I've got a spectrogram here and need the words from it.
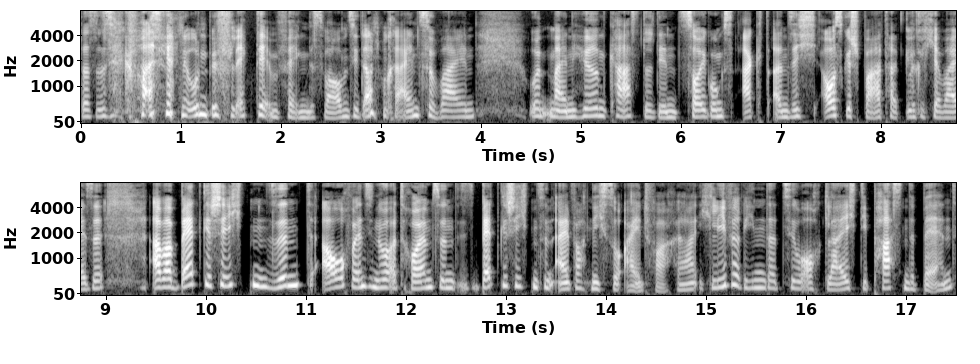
dass es ja quasi eine unbefleckte Empfängnis war, um sie da noch einzuweihen. Und mein Hirnkastel den Zeugungsakt an sich ausgespart hat, glücklicherweise. Aber Bettgeschichten sind, auch wenn sie nur erträumt sind, Bettgeschichten sind einfach nicht so einfach. Ja. Ich liefere Ihnen dazu auch gleich die passende Band,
